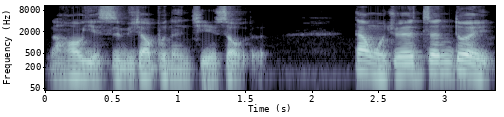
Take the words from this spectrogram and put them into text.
然后也是比较不能接受的。但我觉得针对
